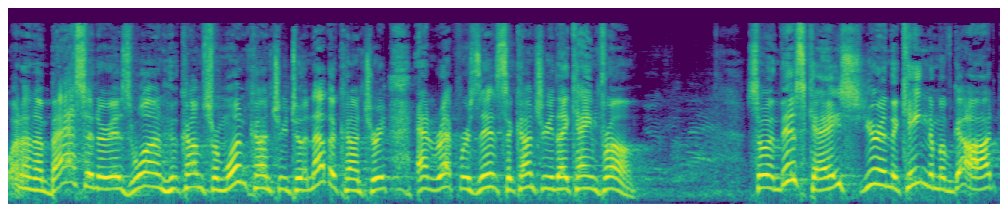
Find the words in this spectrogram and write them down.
What an ambassador is one who comes from one country to another country and represents the country they came from. So in this case, you're in the kingdom of God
